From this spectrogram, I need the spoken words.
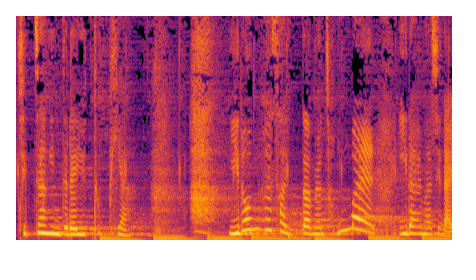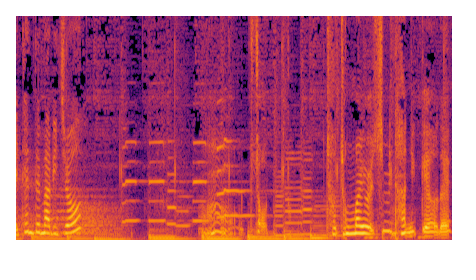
직장인들의 유토피아. 하, 이런 회사 있다면 정말 일할 맛이 날 텐데 말이죠. 음, 저, 저 정말 열심히 다닐게요, 네.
